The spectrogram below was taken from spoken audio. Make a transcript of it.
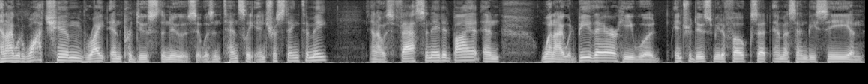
and I would watch him write and produce the news. It was intensely interesting to me and I was fascinated by it. And when I would be there, he would introduce me to folks at MSNBC, and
